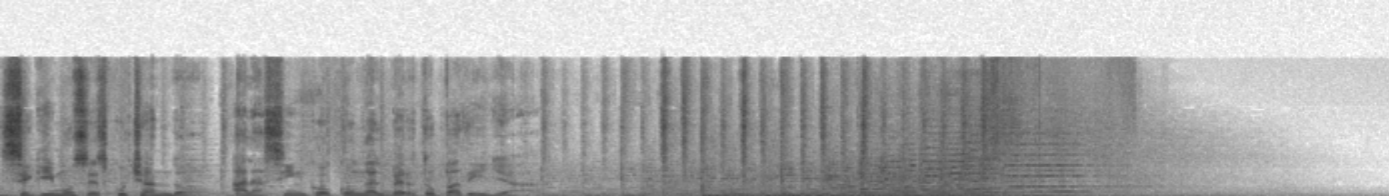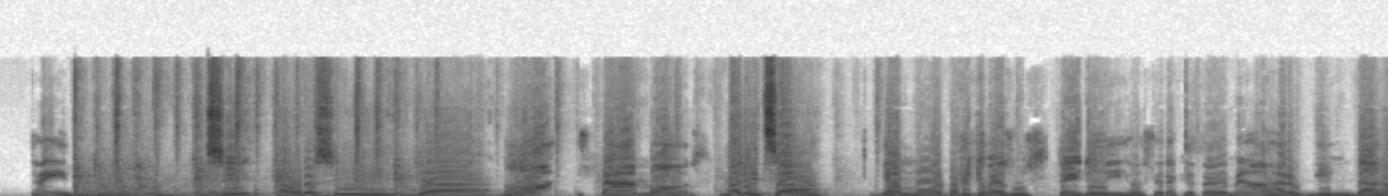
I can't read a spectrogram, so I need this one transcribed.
Seguimos escuchando a las 5 con Alberto Padilla. Sí, ahora sí, ya. No, estamos. Maritza. Mi amor, porque me asusté. Yo dije, ¿será que otra vez me va a dejar guindando?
